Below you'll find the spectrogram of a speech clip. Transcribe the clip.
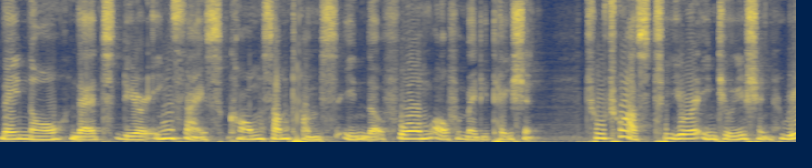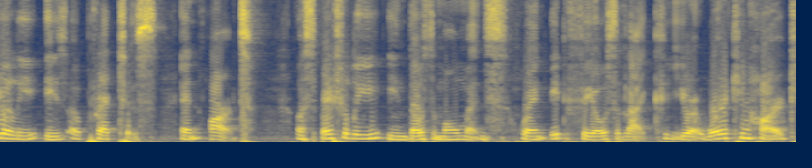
They know that their insights come sometimes in the form of meditation. To trust your intuition really is a practice, an art especially in those moments when it feels like you're working hard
